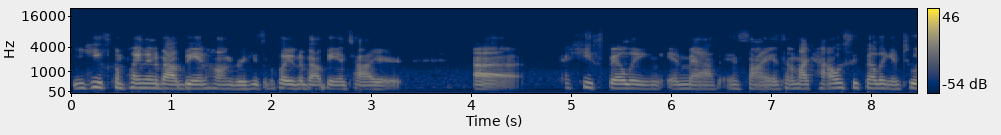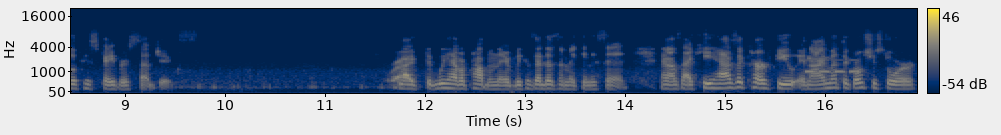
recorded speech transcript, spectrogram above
he's complaining about being hungry. He's complaining about being tired. uh, he's failing in math and science. And I'm like, how is he failing in two of his favorite subjects? Right. Like we have a problem there because that doesn't make any sense. And I was like, he has a curfew, and I'm at the grocery store.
